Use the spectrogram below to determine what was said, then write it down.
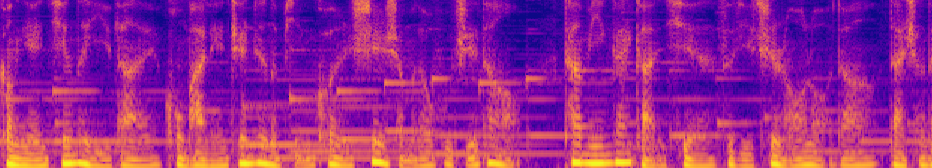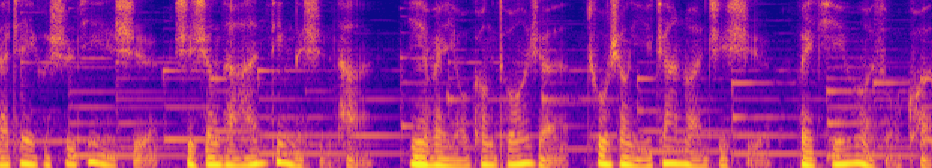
更年轻的一代恐怕连真正的贫困是什么都不知道。他们应该感谢自己赤裸裸的诞生在这个世界时是生在安定的时代，因为有更多人出生于战乱之时。被饥饿所困，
